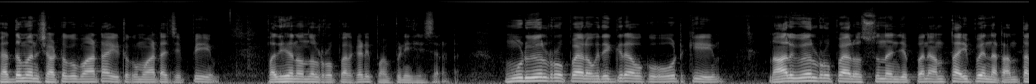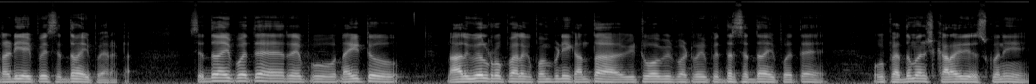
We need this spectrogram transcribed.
పెద్ద మనిషి అటుకు మాట ఇటుకు మాట చెప్పి పదిహేను వందల రూపాయల కాడికి పంపిణీ చేశారట. మూడు వేల రూపాయలు ఒక దగ్గర ఒక ఓటుకి నాలుగు వేల రూపాయలు వస్తుందని చెప్పని అంతా అయిపోయిందట. అంతా రెడీ అయిపోయి సిద్ధం అయిపోయారట సిద్ధం అయిపోతే రేపు నైటు నాలుగు వేల రూపాయలకి పంపిణీకి అంతా ఇటు అటువైపు ఇద్దరు సిద్ధం అయిపోతే ఒక పెద్ద మనిషి కలగ చేసుకొని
